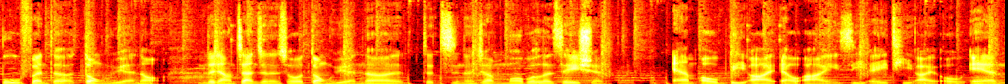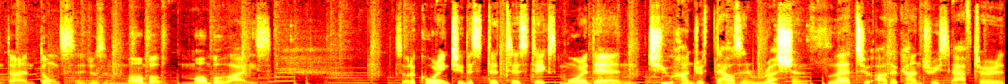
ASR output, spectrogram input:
部分的动员哦， 我们在讲战争的时候，动员呢的字呢叫 mobilization，m o b i l i z a t i o n，当然动词就是 mobil mobilize。So, according to the statistics, more than 200,000 Russians fled to other countries after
